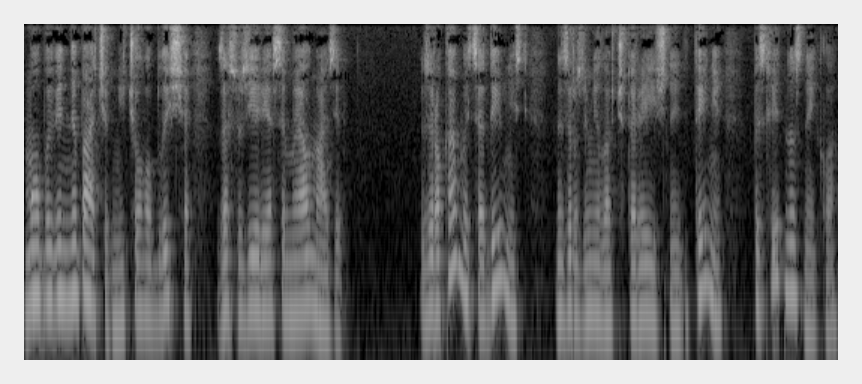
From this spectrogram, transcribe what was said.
мов би він не бачив нічого ближче за сузір'я семи алмазів. З роками ця дивність, незрозуміла в чотирирічній дитині, безслідно зникла.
